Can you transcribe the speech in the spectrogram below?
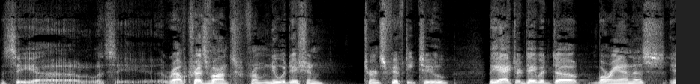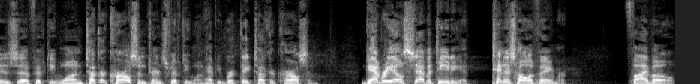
Let's see. Uh, let's see. Ralph Tresvant from New Edition turns 52. The actor David uh, Boreanaz is uh, 51. Tucker Carlson turns 51. Happy birthday, Tucker Carlson. Gabriela Sabatini, a tennis Hall of Famer, 5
